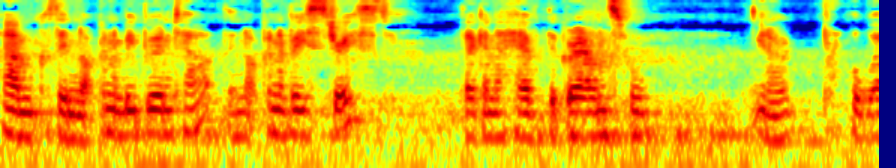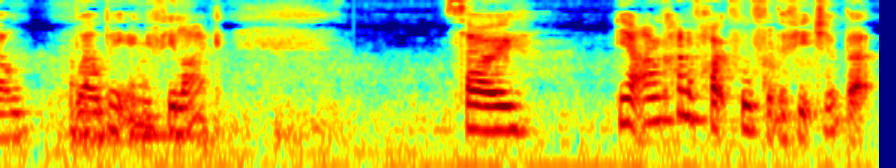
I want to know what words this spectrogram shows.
because um, they're not going to be burnt out, they're not going to be stressed, they're going to have the grounds for, you know, proper well well being, if you like. So yeah, I'm kind of hopeful for the future, but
